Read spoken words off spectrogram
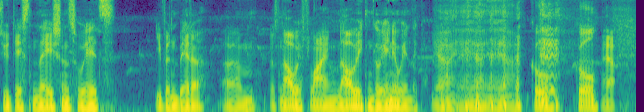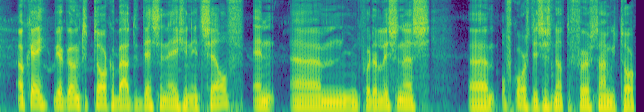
to destinations where it's even better. Um, because now we're flying, now we can go anywhere in the country. Yeah, yeah, yeah, yeah, yeah. cool, cool. Yeah. Okay, we are going to talk about the destination itself, and um, for the listeners, um, of course, this is not the first time we talk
